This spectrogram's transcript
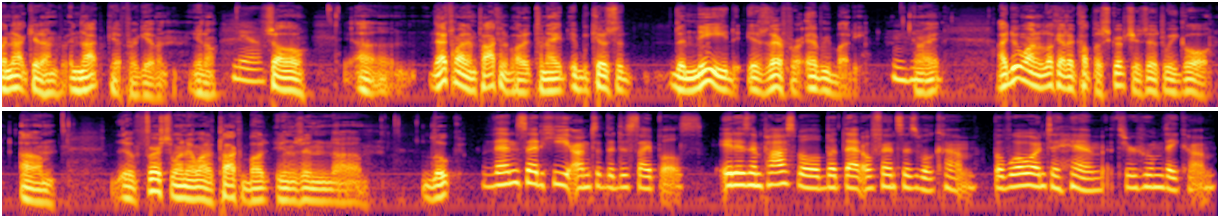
or not get un- not get forgiven. You know. Yeah. So uh, that's why I'm talking about it tonight because the, the need is there for everybody. all right. I do want to look at a couple of scriptures as we go. Um, the first one I want to talk about is in uh, Luke. Then said he unto the disciples, It is impossible but that offenses will come. But woe unto him through whom they come.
